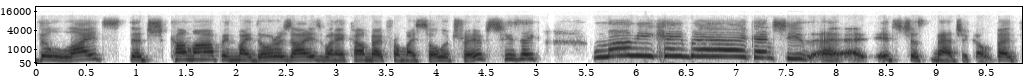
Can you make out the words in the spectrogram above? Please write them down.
the lights that come up in my daughter's eyes when I come back from my solo trips, she's like, "Mommy came back," and she, uh, it's just magical. But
